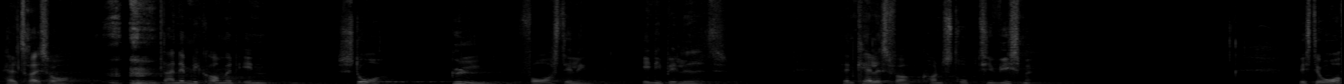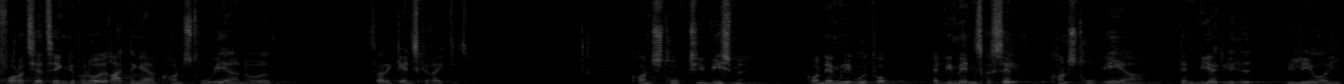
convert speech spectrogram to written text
50 år. Der er nemlig kommet en stor, gylden forestilling ind i billedet. Den kaldes for konstruktivisme. Hvis det ord får dig til at tænke på noget i retning af at konstruere noget, så er det ganske rigtigt. Konstruktivisme går nemlig ud på, at vi mennesker selv konstruerer den virkelighed, vi lever i.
